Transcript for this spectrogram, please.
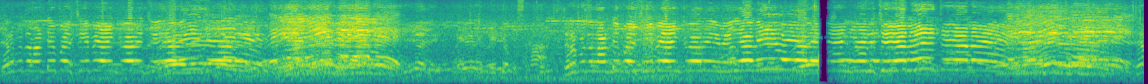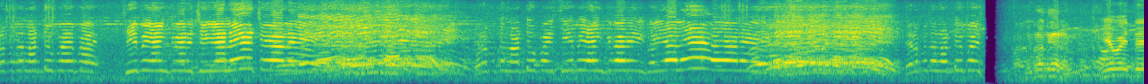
తిరుపతి లడ్డూపై సిబిఐ ఎంక్వైరీ చేయాలి. తిరుపతి లడ్డూపై సిబిఐ ఎంక్వైరీ వేయాలి వేయాలి ఎంక్వైరీ చేయాలి చేయాలి. తిరుపతి లడ్డూపై సిబిఐ ఎంక్వైరీ చేయాలి చేయాలి. తిరుపతి లడ్డూపై సిబిఐ ఎంక్వైరీ వేయాలి వేయాలి తిరుపతి లడ్డూపై ఏవైతే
